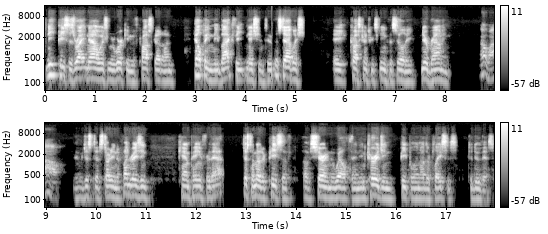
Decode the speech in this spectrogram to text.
neat pieces right now is we're working with Crosscut on helping the Blackfeet Nation to establish a cross-country skiing facility near Browning. Oh, wow. And we're just uh, starting a fundraising campaign for that. Just another piece of, of sharing the wealth and encouraging people in other places to do this.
